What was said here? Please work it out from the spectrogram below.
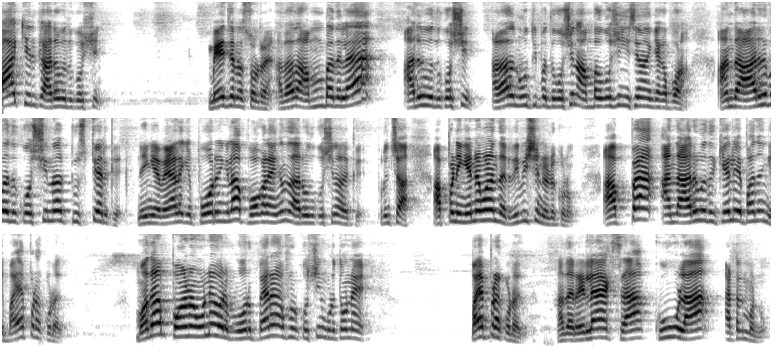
பாக்கி இருக்க அறுபது கொஷின் மேஜரில் சொல்கிறேன் அதாவது ஐம்பதில் அறுபது கொஷின் அதாவது நூற்றி பத்து கொஷின் ஐம்பது கொஷின் ஈஸியாக தான் கேட்க போகிறான் அந்த அறுபது கொஷினாக ட்விஸ்ட்டே இருக்குது நீங்கள் வேலைக்கு போகிறீங்களா போகலாங்கிறது அறுபது கொஷினாக இருக்குது புரிஞ்சா? அப்போ நீங்கள் என்ன பண்ணால் அந்த ரிவிஷன் எடுக்கணும். அப்போ அந்த அறுபது கேள்வியை பார்த்து நீங்கள் பயப்படக்கூடாது. மொதல் போன உடனே ஒரு ஒரு பேராகிராஃப் ஒரு கொஷின் கொடுத்தோன்னே பயப்படக்கூடாது. அதை ரிலாக்ஸாக கூலாக அட்டன் பண்ணணும்.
